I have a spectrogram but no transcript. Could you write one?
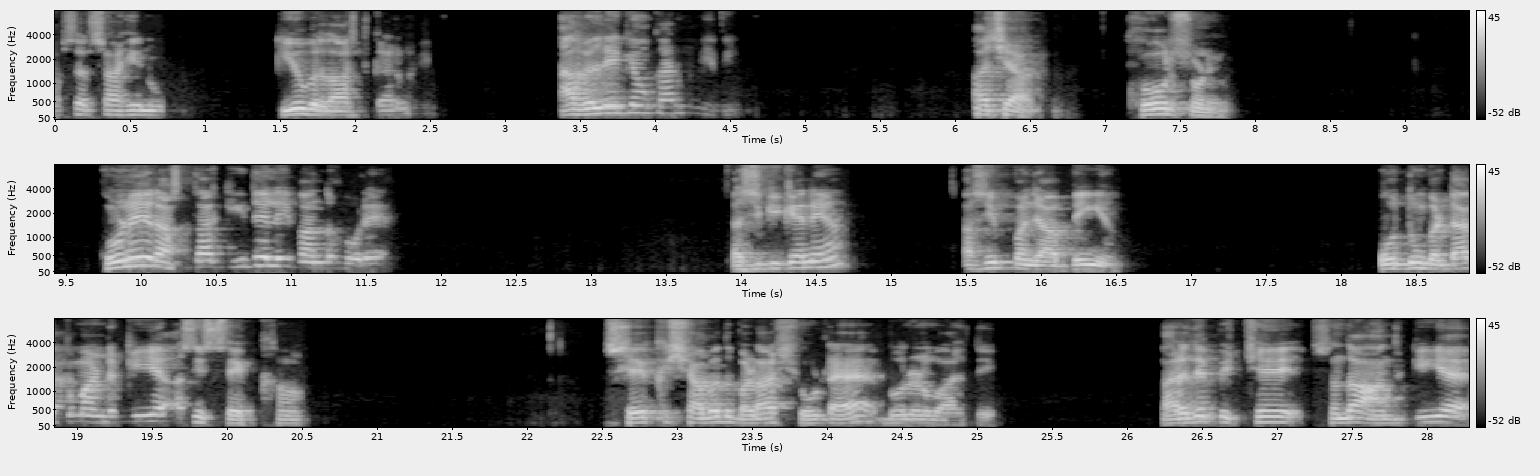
ਅਫਸਰਸ਼ਾਹੀ ਨੂੰ ਕੀ ਉਹ ਬਰਦਾਸ਼ਤ ਕਰਨਗੇ, ਅਗਲੇ ਕਿਉਂ ਕਰਨਗੇ ਵੀ? ਅੱਛਾ, ਹੋਰ ਸੁਣਿਓ। ਹੁਣ ਇਹ ਰਸਤਾ ਕਿਹਦੇ ਲਈ ਬੰਦ ਹੋ ਰਿਹਾ? ਅਸੀਂ ਕੀ ਕਹਿੰਦੇ ਆ ਅਸੀਂ ਪੰਜਾਬੀ ਆ ਉਦੋਂ ਵੱਡਾ ਕਮਾਂਡ ਕੀ ਹੈ? ਅਸੀਂ ਸਿੱਖ ਹਾਂ। ਸਿੱਖ ਸ਼ਬਦ ਬੜਾ ਛੋਟਾ ਹੈ ਬੋਲਣ ਵਾਸਤੇ। ਪਰ ਇਹਦੇ ਪਿੱਛੇ ਸਿਧਾਂਤ ਕੀ ਹੈ?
